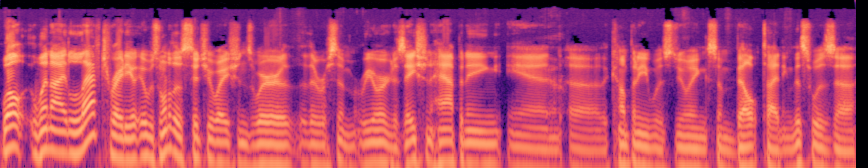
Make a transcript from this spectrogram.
Well, when I left radio, it was one of those situations where there was some reorganization happening, and yeah. uh, the company was doing some belt tightening. This was a uh,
